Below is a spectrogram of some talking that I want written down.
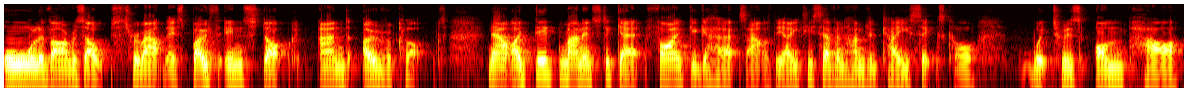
all of our results throughout this, both in stock and overclocked. Now, I did manage to get 5 gigahertz out of the 8700K 6 core, which was on par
